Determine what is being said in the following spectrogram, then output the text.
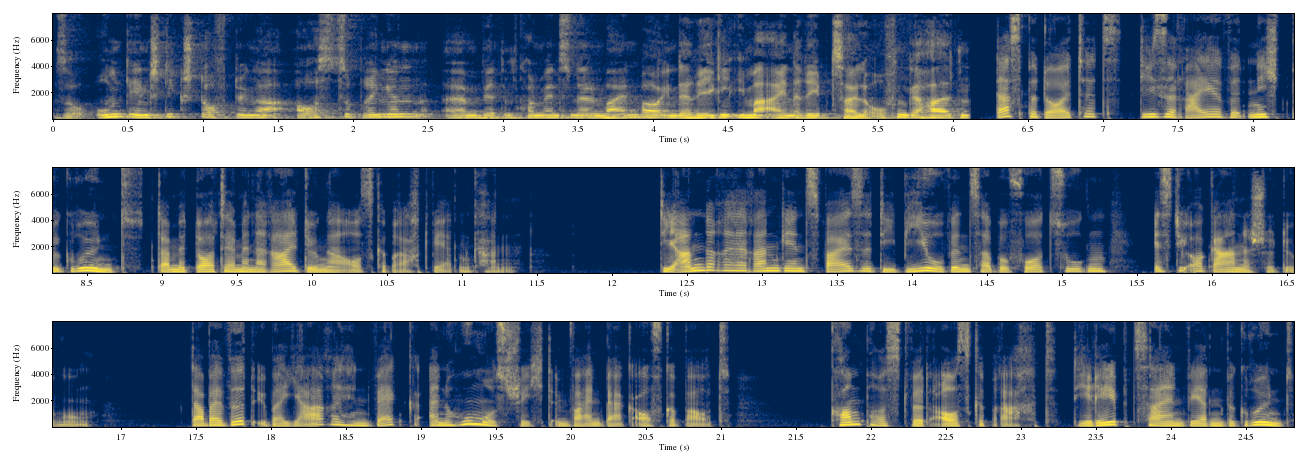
So, um den Stickstoffdünger auszubringen, ähm, wird im konventionellen Weinbau in der Regel immer eine Rebzeile offen gehalten. Das bedeutet, diese Reihe wird nicht begrünt, damit dort der Mineraldünger ausgebracht werden kann. Die andere Herangehensweise, die Bio-Winzer bevorzugen, ist die organische Düngung. Dabei wird über Jahre hinweg eine Humusschicht im Weinberg aufgebaut. Kompost wird ausgebracht, die Rebzeilen werden begrünt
